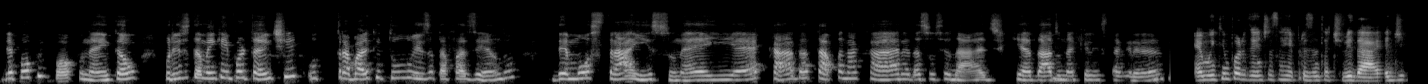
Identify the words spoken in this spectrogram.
de pouco em pouco, né? Então, por isso também que é importante o trabalho que tu, Luísa, está fazendo demonstrar isso, né? E é cada tapa na cara da sociedade que é dado naquele Instagram. É muito importante essa representatividade,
